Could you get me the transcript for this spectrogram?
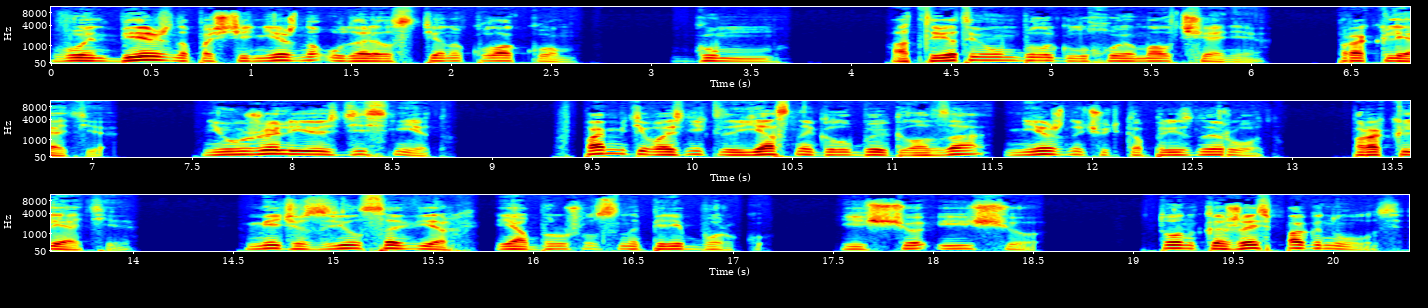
Воин бережно, почти нежно ударил стену кулаком. Гум. Ответом ему было глухое молчание. Проклятие. Неужели ее здесь нет? В памяти возникли ясные голубые глаза, нежный, чуть капризный рот. Проклятие. Меч взвился вверх и обрушился на переборку. Еще и еще. Тонкая жесть погнулась,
